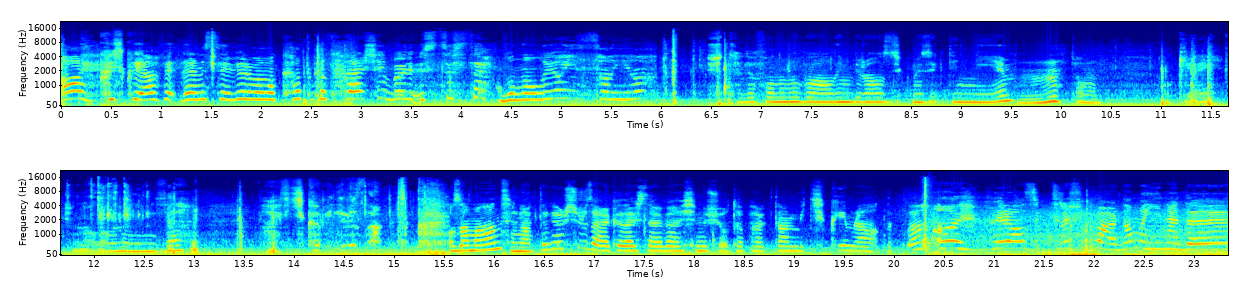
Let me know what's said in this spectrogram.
Ay kış kıyafetlerini seviyorum ama kat kat her şey böyle üst üste bunalıyor insan ya. Şu Telefonumu bağlayayım birazcık müzik dinleyeyim. Hı, tamam. Okey. Şunu alalım elimize. Haydi çıkabiliriz artık. O zaman tırnakta görüşürüz arkadaşlar. Ben şimdi şu otoparktan bir çıkayım rahatlıkla. Ay birazcık trafik vardı ama yine de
